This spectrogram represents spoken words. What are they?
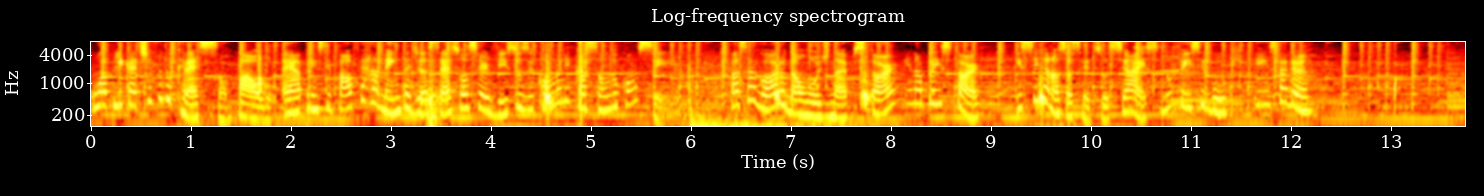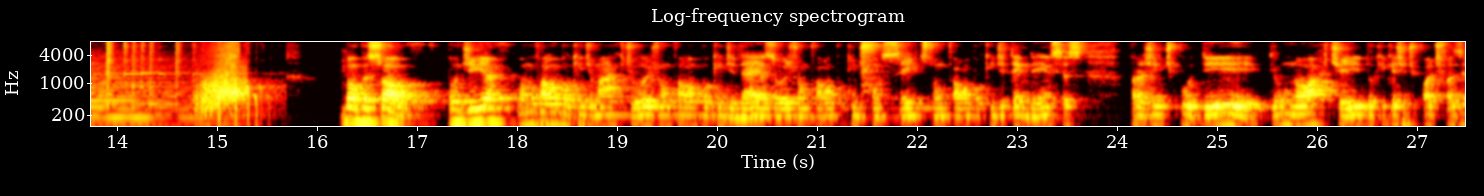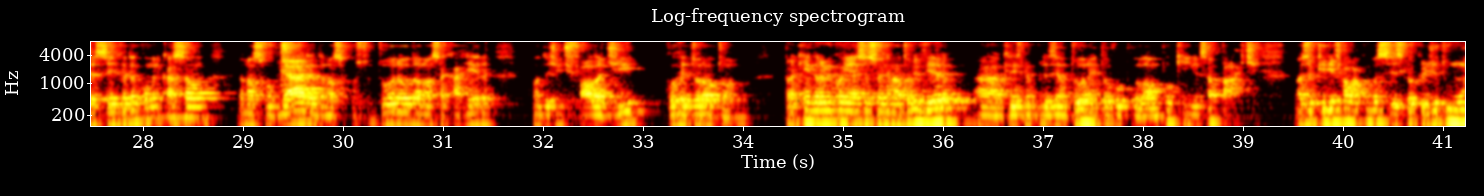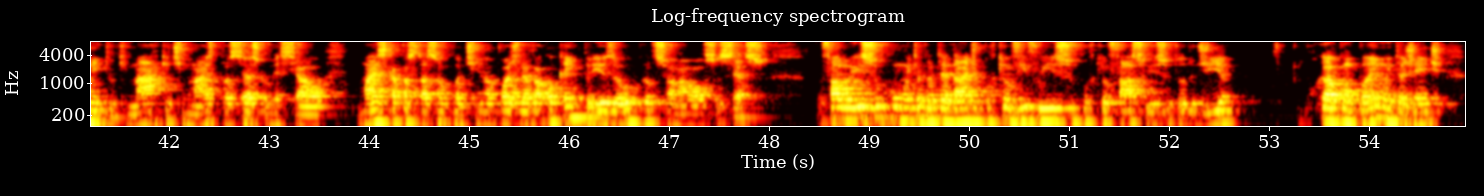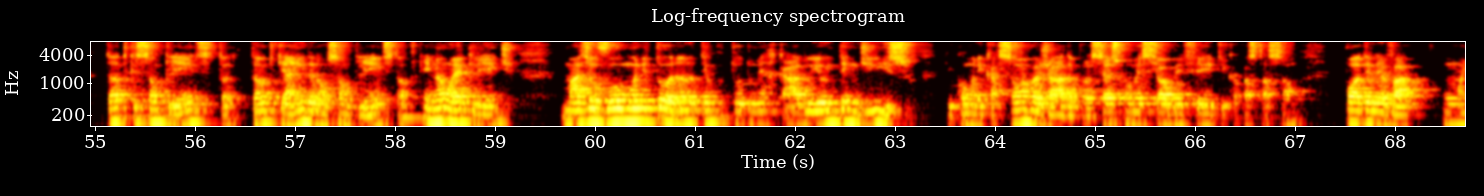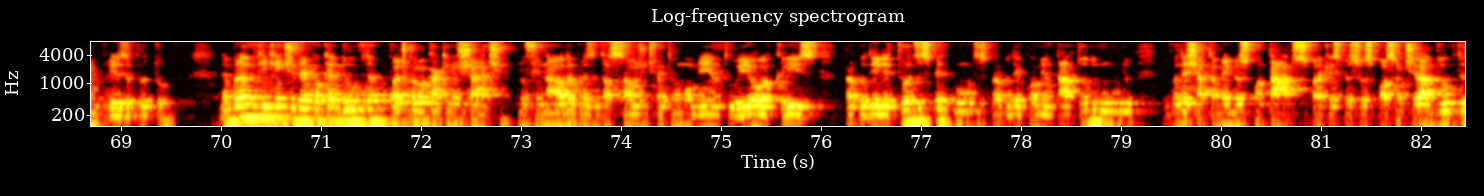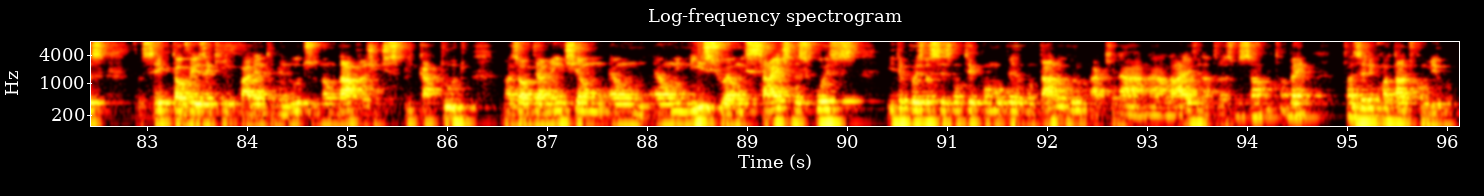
O aplicativo do Cresce São Paulo é a principal ferramenta de acesso aos serviços e comunicação do Conselho. Faça agora o download na App Store e na Play Store. E siga nossas redes sociais no Facebook e Instagram. Bom, pessoal, bom dia. Vamos falar um pouquinho de marketing hoje, vamos falar um pouquinho de ideias hoje, vamos falar um pouquinho de conceitos, vamos falar um pouquinho de tendências para a gente poder ter um norte aí do que, que a gente pode fazer acerca da comunicação da nossa imobiliária, da nossa construtora ou da nossa carreira quando a gente fala de corretor autônomo. Para quem ainda não me conhece, eu sou Renato Oliveira, a Cris me apresentou, né, então eu vou pular um pouquinho essa parte. Mas eu queria falar com vocês que eu acredito muito que marketing, mais processo comercial, mais capacitação contínua pode levar qualquer empresa ou profissional ao sucesso. Eu falo isso com muita propriedade porque eu vivo isso, porque eu faço isso todo dia porque eu acompanho muita gente, tanto que são clientes, tanto que ainda não são clientes, tanto que não é cliente, mas eu vou monitorando o tempo todo o mercado e eu entendi isso, que comunicação arrojada, processo comercial bem feito e capacitação podem levar uma empresa para o topo. Lembrando que quem tiver qualquer dúvida, pode colocar aqui no chat. No final da apresentação, a gente vai ter um momento, eu, a Cris, para poder ler todas as perguntas, para poder comentar todo mundo. Eu vou deixar também meus contatos para que as pessoas possam tirar dúvidas. Eu sei que talvez aqui em 40 minutos não dá para a gente explicar tudo, mas obviamente é um, é, um, é um início, é um insight das coisas e depois vocês vão ter como perguntar no grupo, aqui na, na live, na transmissão, e também fazerem contato comigo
